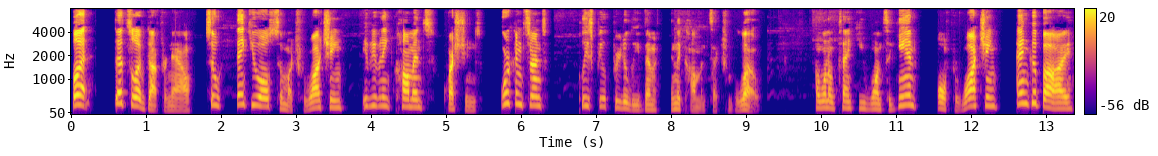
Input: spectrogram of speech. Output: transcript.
But that's all I've got for now, so thank you all so much for watching. If you have any comments, questions, or concerns, please feel free to leave them in the comment section below. I want to thank you once again all for watching, and goodbye.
